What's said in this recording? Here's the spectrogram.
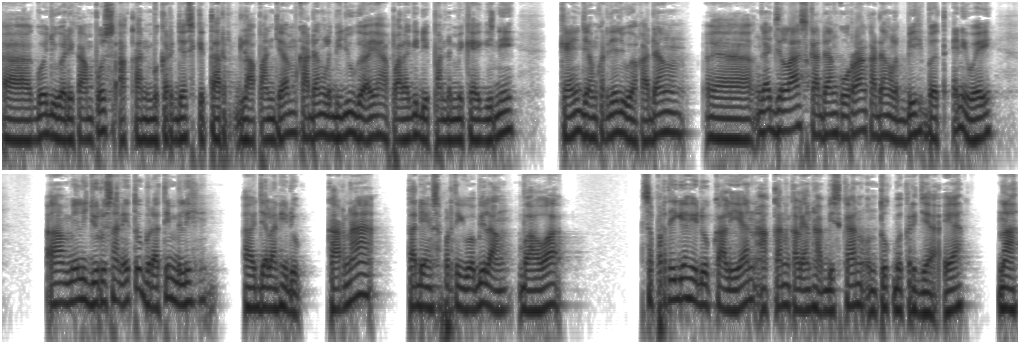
Uh, gue juga di kampus akan bekerja sekitar 8 jam, kadang lebih juga ya, apalagi di pandemi kayak gini. Kayaknya jam kerja juga kadang uh, nggak uh, jelas, kadang kurang, kadang lebih. But anyway, uh, milih jurusan itu berarti milih uh, jalan hidup. Karena tadi yang seperti gue bilang, bahwa sepertiga hidup kalian akan kalian habiskan untuk bekerja ya. Nah,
